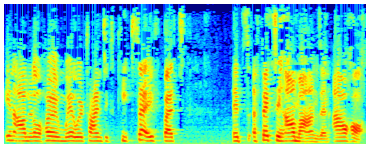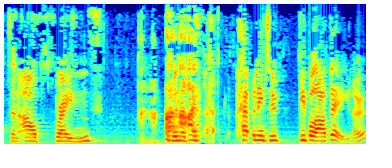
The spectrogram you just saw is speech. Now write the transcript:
in our little home where we're trying to keep safe, but it's affecting our minds and our hearts and our brains when it's I, happening to people out there, you know?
